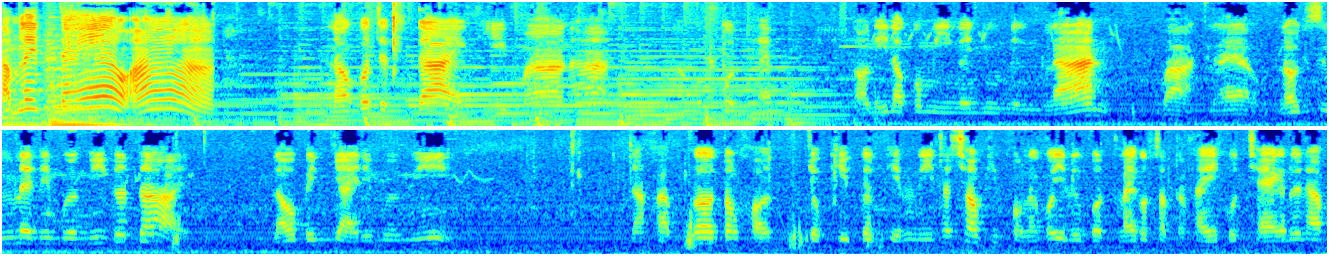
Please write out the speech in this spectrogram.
สำเร็จแล้วอ่าเราก็จะได้ทีมมานะฮะเราก็กดแท็บตอนนี้เราก็มีเงินอยู่หนึ่งล้านบาทแล้ว เราจะซื้ออะไรในเมืองนี้ก็ได้ เราเป็นใหญ่ในเมืองนี้นะครับ ก็ต้องขอจบคลิปกันเพียงนี้ถ้าชอบคลิปของเราก็อย่าลืมกดไลค์กด subscribe กดแชร์กันด้วยนะครับ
